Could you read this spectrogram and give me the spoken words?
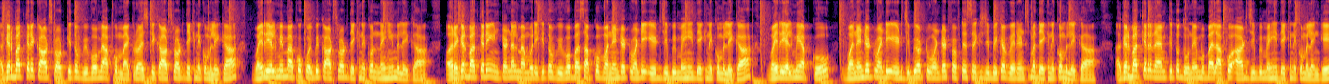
अगर बात करें कार्ड स्लॉट की तो विवो में आपको माइक्रो एच कार्ड स्लॉट देखने को मिलेगा। वही रियलमी में आपको कोई भी कार्ड स्लॉट देखने को नहीं मिलेगा। और अगर बात करें इंटरनल मेमोरी की तो विवो बस आपको वन में ही देखने को मिलेगा। वही रियलमी आपको वन और टू जीबी का वेरियंट्स में देखने को मिलेगा। अगर बात करें रैम की तो दोनों मोबाइल आपको आठ में ही देखने को मिलेंगे।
